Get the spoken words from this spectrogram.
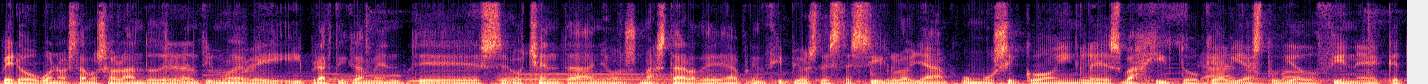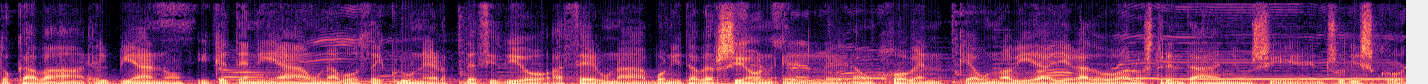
pero bueno, estamos hablando del 29 y prácticamente 80 años más tarde, a principios de este siglo ya, un músico inglés bajito que había estudiado cine, que tocaba el piano y que tenía una voz de crooner, decidió hacer una bonita versión. Él era un joven que aún no había llegado a los 30 años y en su disco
